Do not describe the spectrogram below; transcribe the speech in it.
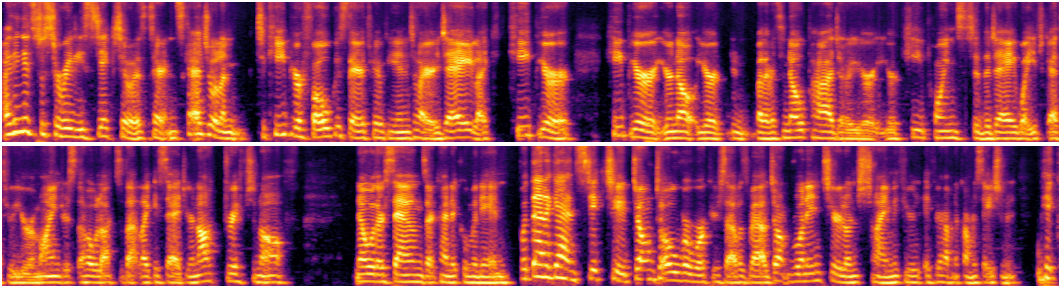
I think it's just to really stick to a certain schedule and to keep your focus there throughout the entire day. Like keep your keep your your note your whether it's notepad or your your key points to the day, what you have to get through, your reminders, the whole lot. So that, like I said, you're not drifting off. No other sounds are kind of coming in. But then again, stick to it. don't overwork yourself as well. Don't run into your lunchtime if you're if you're having a conversation. Pick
